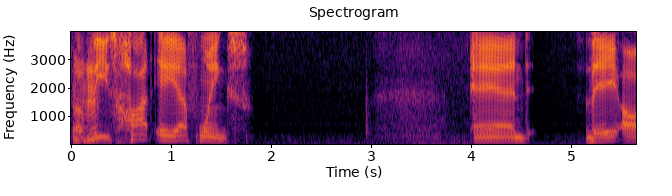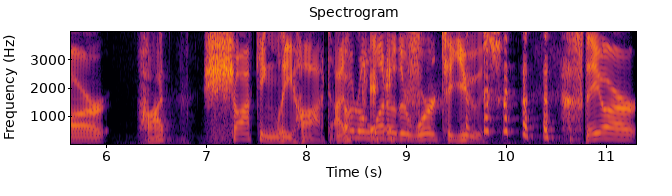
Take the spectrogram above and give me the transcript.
of mm-hmm. these hot AF wings and they are hot, shockingly hot. I don't okay. know what other word to use. they are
